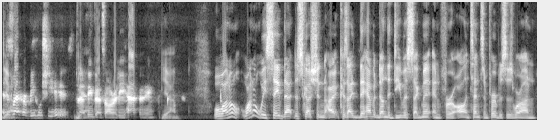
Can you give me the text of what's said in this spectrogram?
and just let her be who she is. And I think that's already happening. Yeah. Well, why don't why don't we save that discussion? I because I they haven't done the diva segment, and for all intents and purposes, we're on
